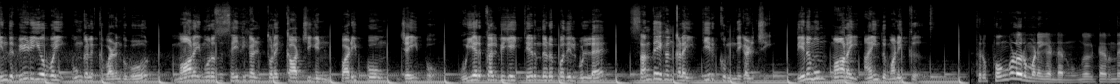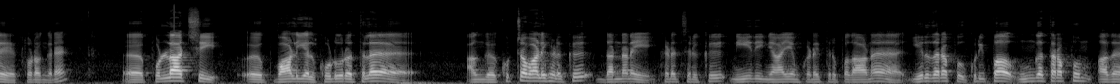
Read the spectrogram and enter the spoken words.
இந்த வீடியோவை உங்களுக்கு வழங்குவோர் மாலை முரசு செய்திகள் தொலைக்காட்சியின் படிப்போம் ஜெயிப்போம். உயர்கல்வியை தேர்ந்தெடுப்பதில் உள்ள சந்தேகங்களை தீர்க்கும் நிகழ்ச்சி தினமும் மாலை ஐந்து மணிக்கு. திரு பொங்கலூர் மணிகண்டன் உங்ககிட்ட இருந்தே தொடங்குறேன். பொள்ளாச்சி பாலியல் கொடூரத்தில் அங்கே குற்றவாளிகளுக்கு தண்டனை கிடைச்சிருக்கு. நீதி நியாயம் கிடைத்திருப்பதான இருதரப்பு குறிப்பாக உங்கள் தரப்பும் அதை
